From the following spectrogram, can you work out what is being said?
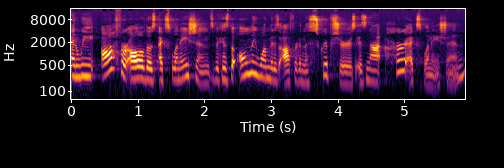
And we offer all of those explanations because the only one that is offered in the scriptures is not her explanation,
